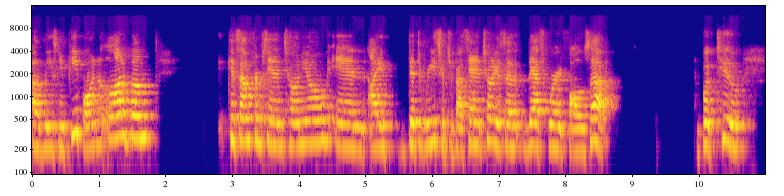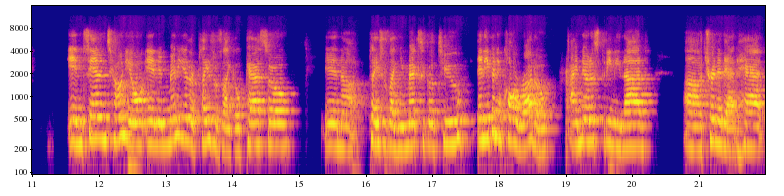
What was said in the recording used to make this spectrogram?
of these new people. And a lot of them because I'm from San Antonio and I did the research about San Antonio, so that's where it follows up. Book two, in San Antonio and in many other places like El Paso, in uh, places like New Mexico too, and even in Colorado, I noticed Trinidad, uh, Trinidad had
